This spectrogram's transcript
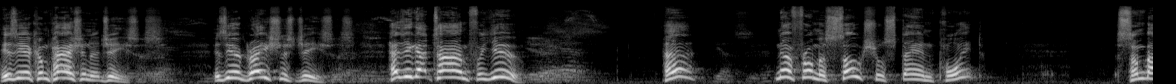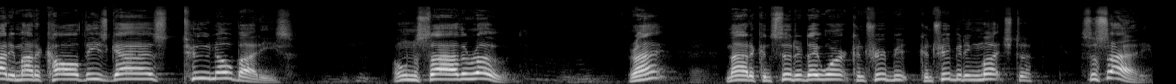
Is he a compassionate Jesus? Is he a gracious Jesus? Has he got time for you? Huh? Now, from a social standpoint, somebody might have called these guys two nobodies on the side of the road. Right? Might have considered they weren't contribu- contributing much to society.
